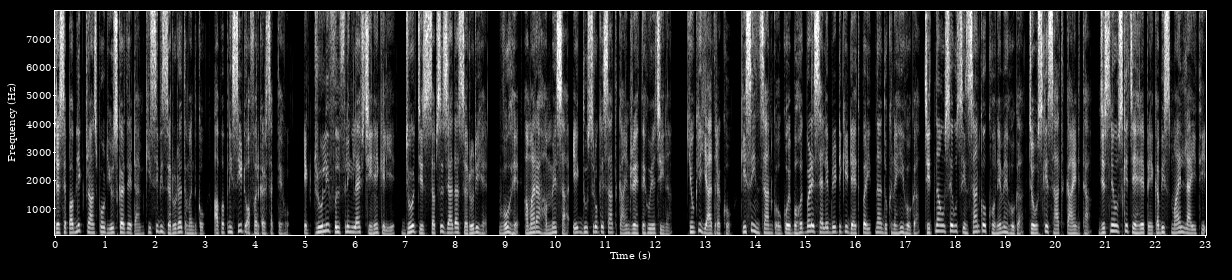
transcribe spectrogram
जैसे पब्लिक ट्रांसपोर्ट यूज़ करते टाइम किसी भी जरूरतमंद को आप अपनी सीट ऑफ़र कर सकते हो। एक ट्रूली फुलफिलिंग लाइफ जीने के लिए जो चीज़ सबसे ज़्यादा ज़रूरी है, वो है हमारा हमेशा एक दूसरों के साथ काइंड रहते हुए जीना। क्योंकि याद रखो, किसी इंसान को कोई बहुत बड़े सेलिब्रिटी की डेथ पर इतना दुख नहीं होगा, जितना उसे उस इंसान को खोने में होगा, जो उसके साथ काइंड था, जिसने उसके चेहरे पे कभी स्माइल लाई थी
